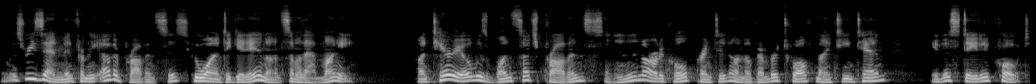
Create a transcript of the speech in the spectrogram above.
there was resentment from the other provinces who wanted to get in on some of that money. Ontario was one such province, and in an article printed on November 12, 1910, it is stated, quote,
